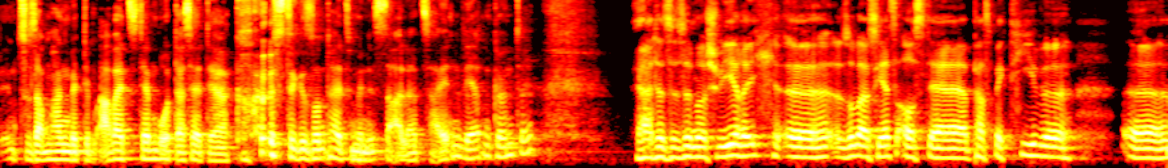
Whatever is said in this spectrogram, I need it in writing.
im Zusammenhang mit dem Arbeitstempo, dass er der größte Gesundheitsminister aller Zeiten werden könnte? Ja, das ist immer schwierig, äh, sowas jetzt aus der Perspektive, äh,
